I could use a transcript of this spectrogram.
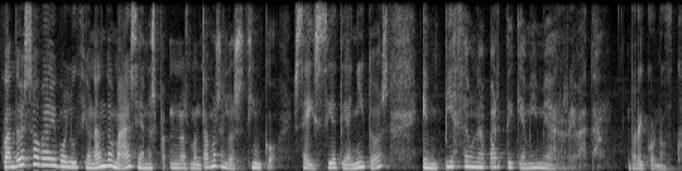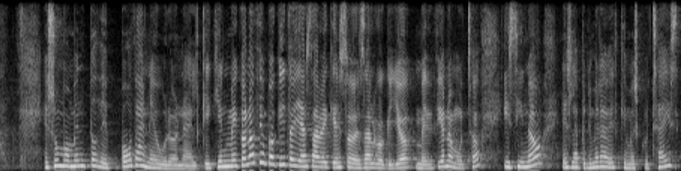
Cuando eso va evolucionando más, ya nos, nos montamos en los 5, 6, 7 añitos, empieza una parte que a mí me arrebata, reconozco. Es un momento de poda neuronal, que quien me conoce un poquito ya sabe que eso es algo que yo menciono mucho y si no, es la primera vez que me escucháis,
